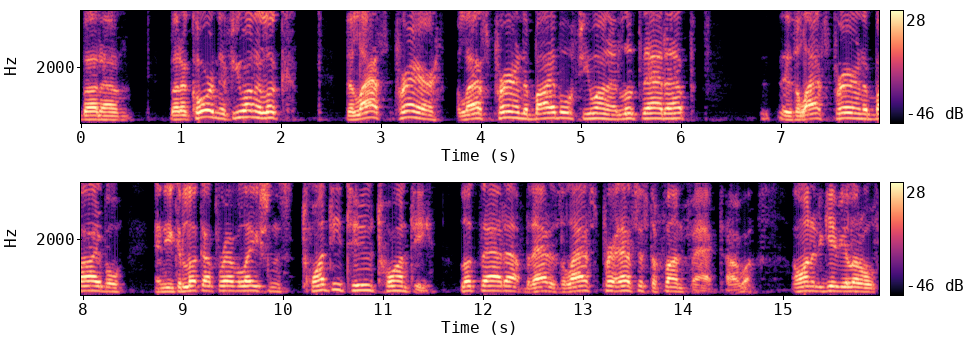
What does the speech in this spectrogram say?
But um, but according, if you want to look, the last prayer, the last prayer in the Bible, if you want to look that up, there's the last prayer in the Bible, and you can look up Revelations 22, 20. Look that up. But that is the last prayer. That's just a fun fact. I, wanted to give you a little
